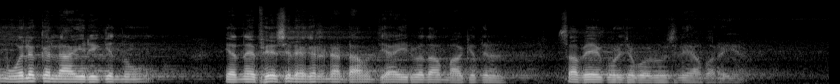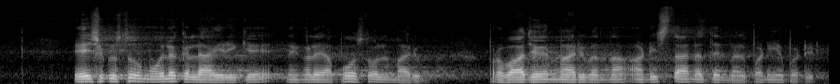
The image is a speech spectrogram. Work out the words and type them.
മൂലക്കല്ലായിരിക്കുന്നു എന്ന് എഫ് എസ് ലേഖനം രണ്ടാമത്തെയായ ഇരുപതാം വാക്യത്തിൽ സഭയെക്കുറിച്ച് പൗരോസ്ലിഹ പറയുക യേശു ക്രിസ്തു മൂലക്കല്ലായിരിക്കെ നിങ്ങളെ അപ്പോസ്തോലന്മാരും പ്രവാചകന്മാരും എന്ന അടിസ്ഥാനത്തിന്മേൽ പണിയപ്പെട്ടിരിക്കും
